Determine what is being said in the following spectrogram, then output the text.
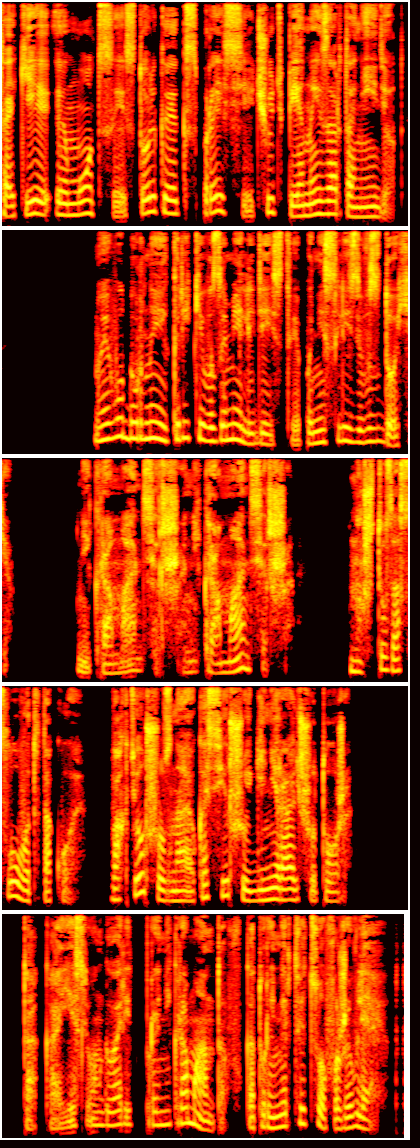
Такие эмоции, столько экспрессии, чуть пена изо рта не идет. Но его дурные крики возымели действие, понеслись вздохи. Некромансерша, некромансерша. Ну что за слово-то такое? Вахтершу знаю, кассиршу и генеральшу тоже. Так, а если он говорит про некромантов, которые мертвецов оживляют?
